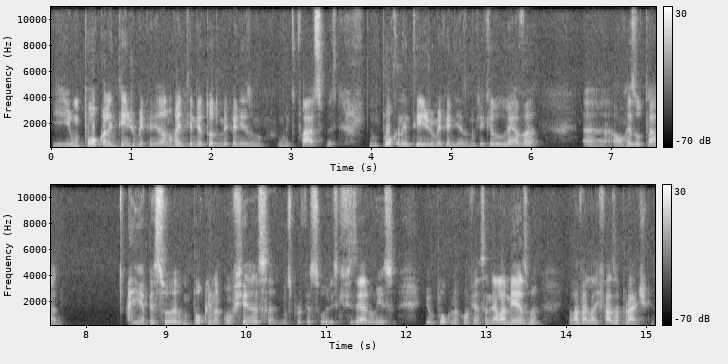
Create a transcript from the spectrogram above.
E um pouco ela entende o mecanismo, ela não vai entender todo o mecanismo muito fácil, mas um pouco ela entende o mecanismo que aquilo leva uh, a um resultado. Aí a pessoa, um pouco na confiança nos professores que fizeram isso e um pouco na confiança nela mesma, ela vai lá e faz a prática.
